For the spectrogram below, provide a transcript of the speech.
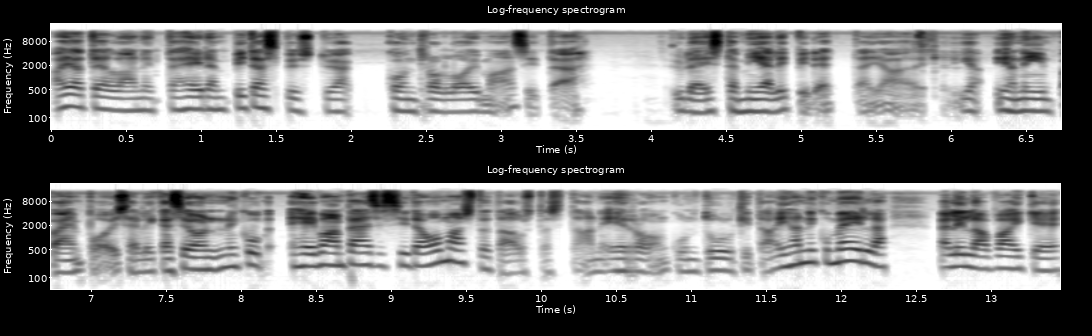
ajatellaan, että heidän pitäisi pystyä kontrolloimaan sitä yleistä mielipidettä ja, ja, ja niin päin pois. Eli se on, niin kuin, he ei vaan pääse siitä omasta taustastaan eroon, kun tulkitaan. Ihan niin kuin meillä välillä on vaikea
